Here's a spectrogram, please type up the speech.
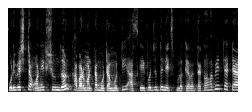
পরিবেশটা অনেক সুন্দর খাবার মানটা মোটামুটি। আজকে এই পর্যন্ত নেক্সট ব্লকে আবার দেখা হবে, টাটা!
